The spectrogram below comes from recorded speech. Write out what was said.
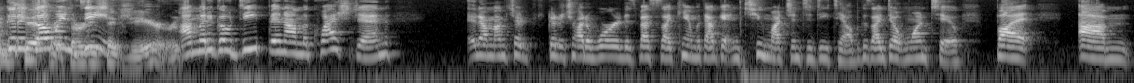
I'm gonna shit go for in 36 deep. years, I'm gonna go deep in on the question, and I'm, I'm gonna try to word it as best as I can without getting too much into detail because I don't want to. But um,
